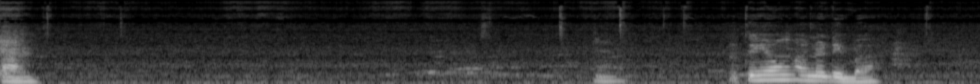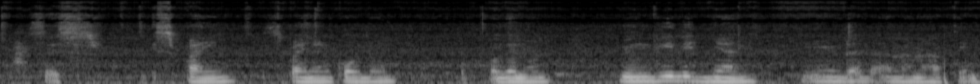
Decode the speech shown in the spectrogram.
tam. Yan. Ito yung ano, 'di ba? Sa spine, spinal column. Pag ganun. Yung gilid niyan, yun yung dadaanan natin.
